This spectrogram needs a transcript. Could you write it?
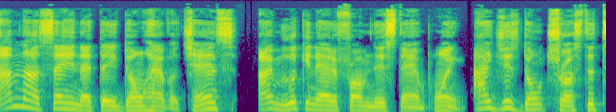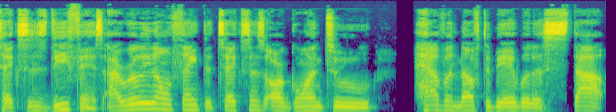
I'm not saying that they don't have a chance. I'm looking at it from this standpoint. I just don't trust the Texans defense. I really don't think the Texans are going to have enough to be able to stop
